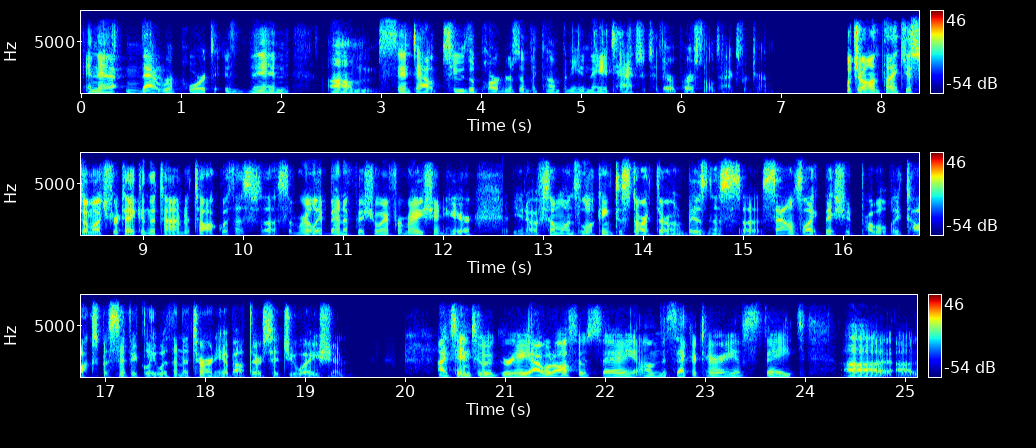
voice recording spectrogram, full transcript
And that, that report is then um, sent out to the partners of the company and they attach it to their personal tax return. Well, John, thank you so much for taking the time to talk with us. Uh, some really beneficial information here. You know, if someone's looking to start their own business, uh, sounds like they should probably talk specifically with an attorney about their situation. I tend to agree. I would also say um, the Secretary of State uh, uh,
